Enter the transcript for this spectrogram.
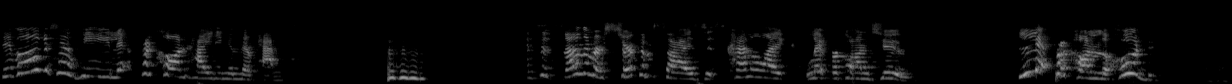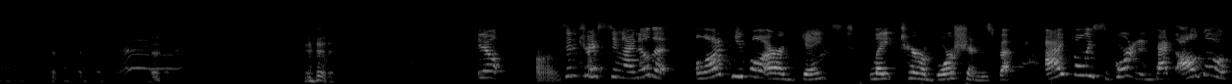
they've always a wee leprechaun hiding in their pants. and since none of them are circumcised, it's kind of like Leprechaun 2. Leprechaun in the Hood! You know, it's interesting. I know that a lot of people are against late term abortions, but I fully support it. In fact, I'll go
